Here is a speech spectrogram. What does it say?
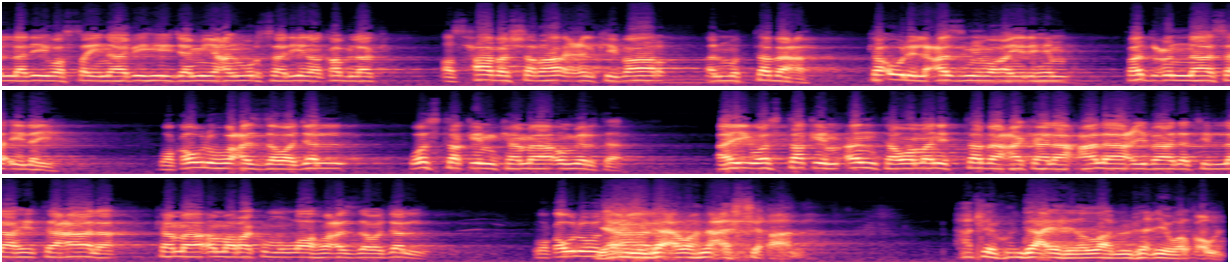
الذي وصينا به جميع المرسلين قبلك أصحاب الشرائع الكبار المتبعة كأولي العزم وغيرهم فادعوا الناس إليه. وقوله عز وجل واستقم كما أمرت أي واستقم أنت ومن اتبعك على عبادة الله تعالى كما أمركم الله عز وجل. وقوله يعني تعالى يعني دعوة مع استقامة حتى يكون داعية إلى الله بالفعل والقول.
